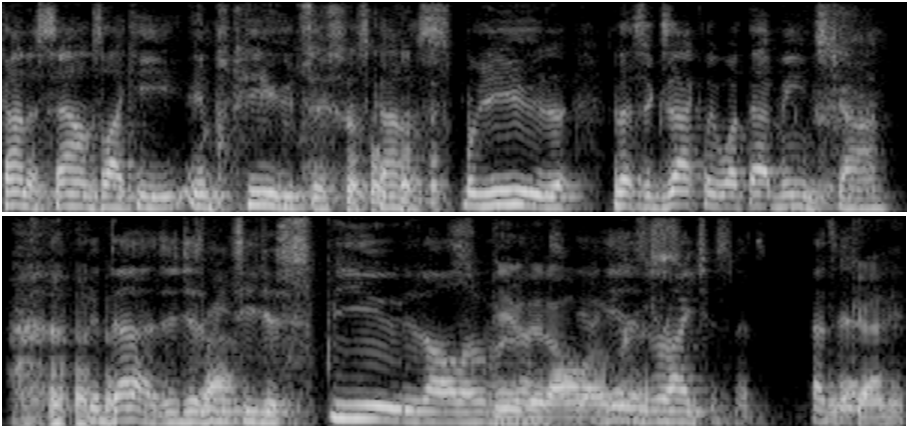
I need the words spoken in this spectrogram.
Kind of sounds like he imputes. It's just kind of spewed. And that's exactly what that means, John. It does. It just means he just spewed it all over Spewed us. it all Yeah, over His us. righteousness. That's it. Okay.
